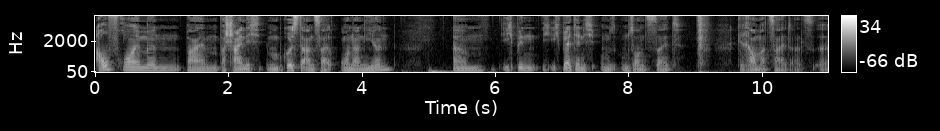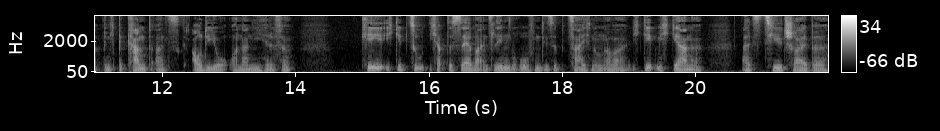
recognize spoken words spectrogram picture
Aufräumen? Beim wahrscheinlich größte Anzahl Ornanieren? Ähm, ich bin, ich, ich werde ja nicht um, umsonst seit geraumer Zeit als äh, bin ich bekannt als Audio-Onanie-Hilfe. Okay, ich gebe zu, ich habe das selber ins Leben gerufen, diese Bezeichnung, aber ich gebe mich gerne als Zielscheibe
